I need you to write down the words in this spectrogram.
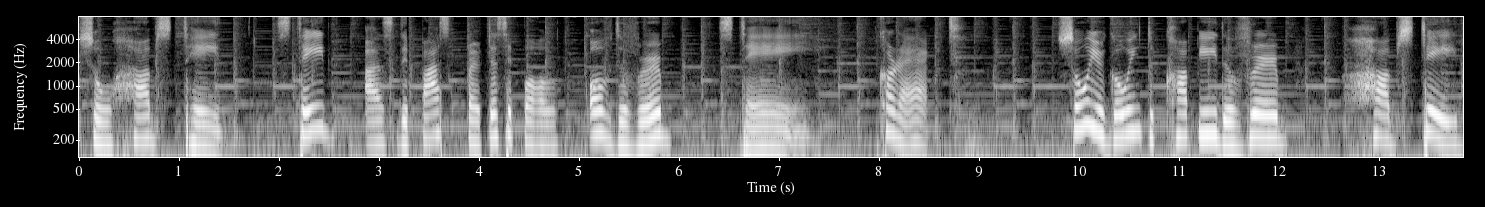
So have stayed. Stayed as the past participle of the verb stay. Correct. So you're going to copy the verb have stayed.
